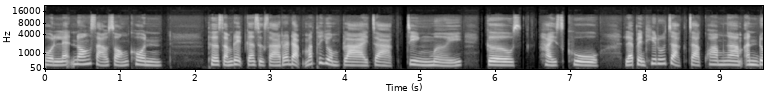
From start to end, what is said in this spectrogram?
คนและน้องสาวสองคน เธอสำเร็จการศึกษาระดับมัธยมปลายจากจิงเหมย Girls High School และเป็นที่รู้จักจากความงามอันโด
